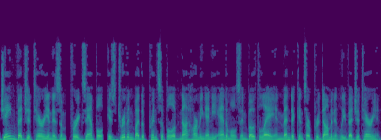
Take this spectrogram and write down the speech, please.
Jain vegetarianism, for example, is driven by the principle of not harming any animals and both lay and mendicants are predominantly vegetarian.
